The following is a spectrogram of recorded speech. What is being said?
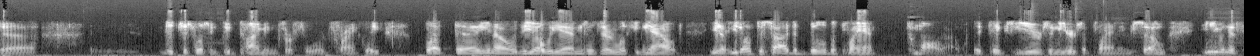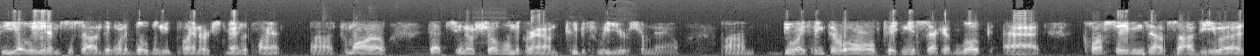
uh, it just wasn't good timing for Ford, frankly. But uh, you know, the OEMs as they're looking out, you know, you don't decide to build a plant tomorrow. It takes years and years of planning. So even if the OEMs decide they want to build a new plant or expand the plant uh, tomorrow, that's you know shovel in the ground two to three years from now. Um, do I think they're all taking a second look at cost savings outside the U.S.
